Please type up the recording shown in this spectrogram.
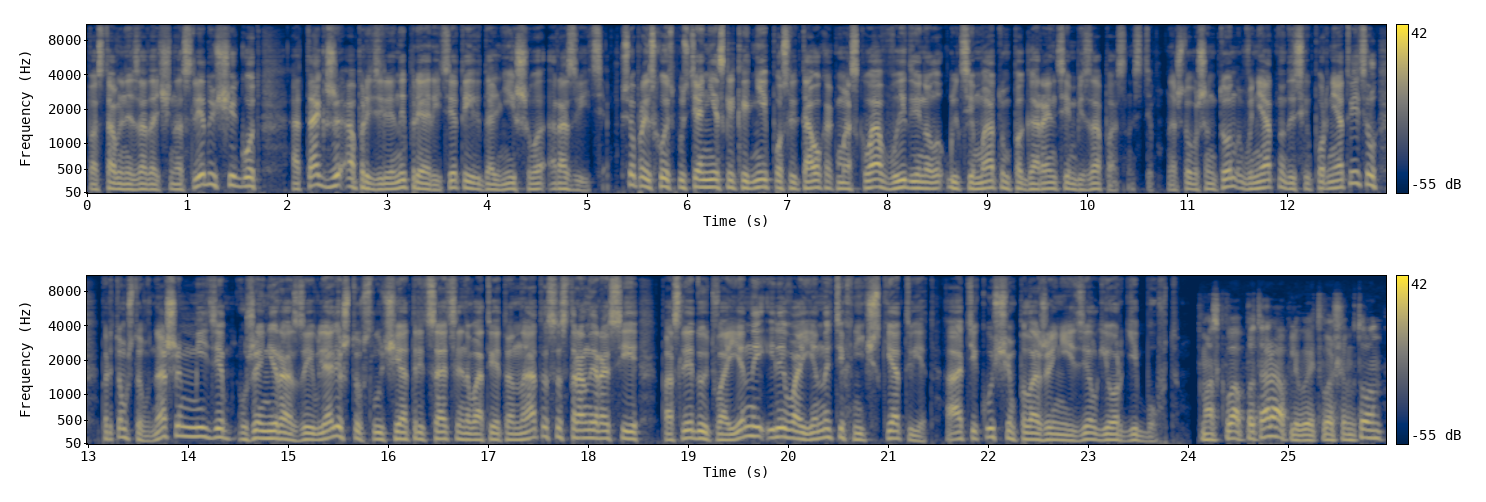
поставлены задачи на следующий год, а также определены приоритеты их дальнейшего развития. Все происходит спустя несколько дней после того, как Москва выдвинула ультиматум по гарантиям безопасности, на что Вашингтон внятно до сих пор не ответил, при том, что в нашем МИДе уже не раз заявляли, что в случае отрицательного ответа НАТО со стороны стороны России последует военный или военно-технический ответ. А о текущем положении дел Георгий Буфт. Москва поторапливает Вашингтон,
